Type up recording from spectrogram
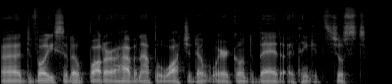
uh, device. I don't bother. I have an Apple Watch. I don't wear it going to bed. I think it's just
